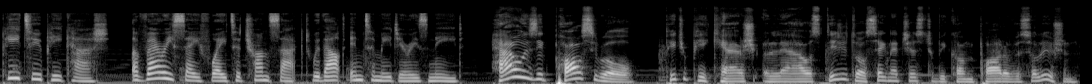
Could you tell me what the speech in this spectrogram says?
P2P Cash, a very safe way to transact without intermediaries need. How is it possible? P2P Cash allows digital signatures to become part of a solution,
